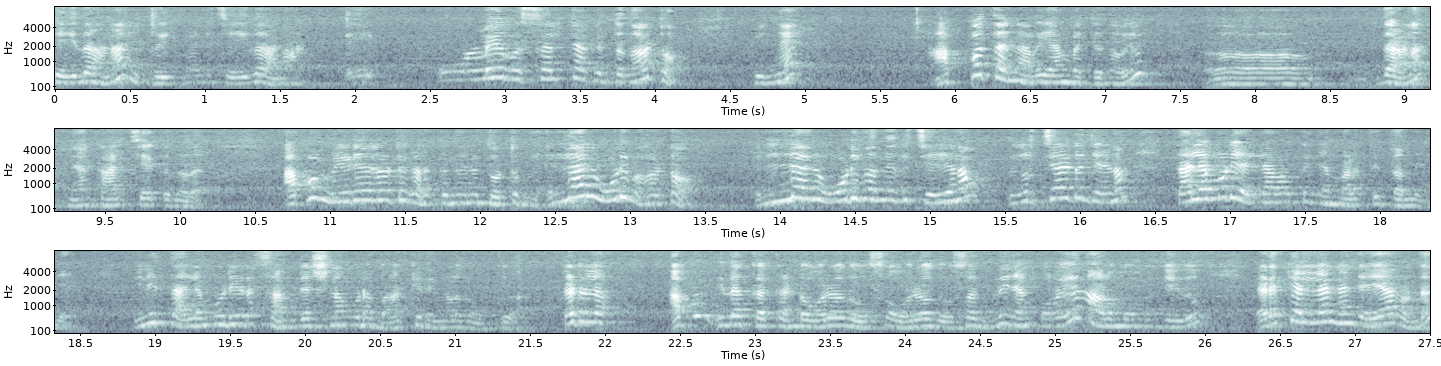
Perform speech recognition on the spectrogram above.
ചെയ്താണ് ഈ ട്രീറ്റ്മെന്റ് ചെയ്തതാണ്. അടിപൊളി റിസൾട്ടാണ് കിട്ടുന്നത് കേട്ടോ. പിന്നെ അപ്പം തന്നെ അറിയാൻ പറ്റുന്ന ഒരു ഇതാണ് ഞാൻ കാണിച്ചേക്കുന്നത്. അപ്പം വീഡിയോയിലോട്ട് കിടക്കുന്നതിന് തൊട്ട് എല്ലാവരും ഓടി കേട്ടോ. എല്ലാവരും ഓടി വന്ന് ഇത് ചെയ്യണം തീർച്ചയായിട്ടും ചെയ്യണം. തലമുടി എല്ലാവർക്കും ഞാൻ വളർത്തി തന്നില്ലേ? ഇനി തലമുടിയുടെ സംരക്ഷണം കൂടെ ബാക്കി നിങ്ങൾ നോക്കുക. കേട്ടല്ലോ? അപ്പം ഇതൊക്കെ കണ്ട് ഓരോ ദിവസം ഓരോ ദിവസം ഇത് ഞാൻ കുറേ നാൾ മുമ്പ് ചെയ്തു. ഇടയ്ക്കെല്ലാം ഞാൻ ചെയ്യാറുണ്ട്.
